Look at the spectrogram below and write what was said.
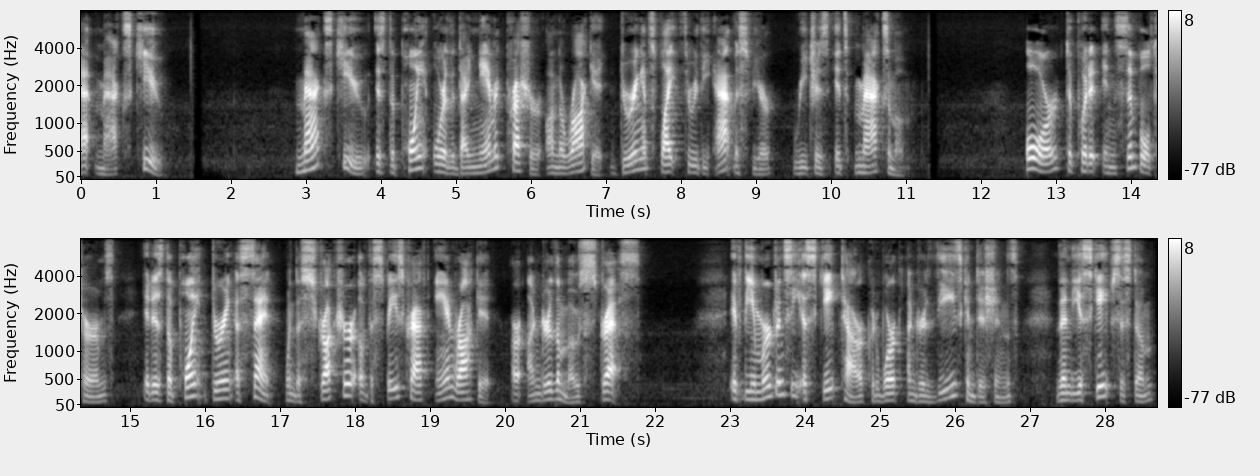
at max Q. Max Q is the point where the dynamic pressure on the rocket during its flight through the atmosphere reaches its maximum. Or, to put it in simple terms, it is the point during ascent when the structure of the spacecraft and rocket are under the most stress. If the emergency escape tower could work under these conditions, then the escape system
